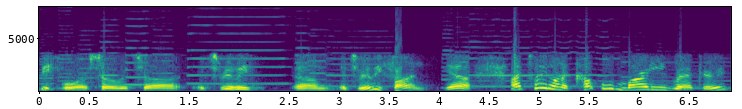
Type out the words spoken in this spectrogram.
before, so it's uh, it's really um, it's really fun. Yeah, I played on a couple Marty records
